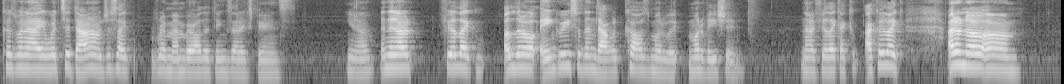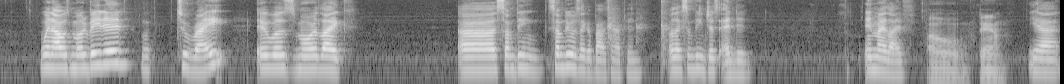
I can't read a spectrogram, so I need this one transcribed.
because when i would sit down i would just like remember all the things that i experienced you know and then i would feel like a little angry so then that would cause motiva- motivation. And then i feel like i could i could like i don't know um when i was motivated to write it was more like uh something something was like about to happen or like something just ended in my life. Oh damn! yeah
